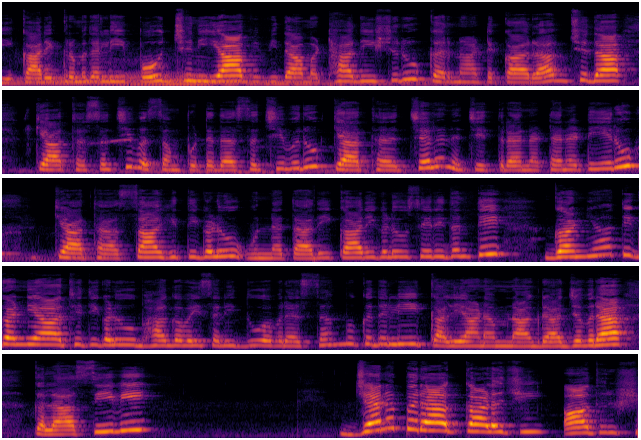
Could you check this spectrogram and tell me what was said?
ಈ ಕಾರ್ಯಕ್ರಮದಲ್ಲಿ ಪೂಜ್ಯನೀಯ ವಿವಿಧ ಮಠಾಧೀಶರು ಕರ್ನಾಟಕ ರಾಜ್ಯದ ಖ್ಯಾತ ಸಚಿವ ಸಂಪುಟದ ಸಚಿವರು, ಖ್ಯಾತ ಚಲನಚಿತ್ರ ನಟ ನಟಿಯರು ಖ್ಯಾತ ಸಾಹಿತಿಗಳು, ಉನ್ನತಾಧಿಕಾರಿಗಳು ಸೇರಿದಂತೆ ಗಣ್ಯಾತಿ ಗಣ್ಯ ಅತಿಥಿಗಳು ಭಾಗವಹಿಸಲಿದ್ದು, ಅವರ ಸಮ್ಮುಖದಲ್ಲಿ ಕಲ್ಯಾಣಂ ನಾಗರಾಜ್ ಅವರ ಕಲಾ ಸೇವೆ ಜನಪರ ಕಾಳಜಿ, ಆದರ್ಶ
